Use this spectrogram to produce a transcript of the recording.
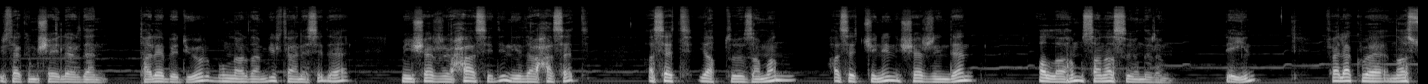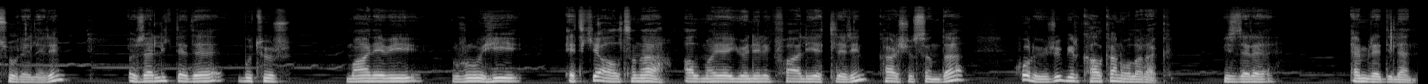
bir takım şeylerden talep ediyor. Bunlardan bir tanesi de min şerri hasidin idâ haset. Haset yaptığı zaman hasetçinin şerrinden Allah'ım sana sığınırım deyin. Felak ve Nas sureleri özellikle de bu tür manevi, ruhi etki altına almaya yönelik faaliyetlerin karşısında koruyucu bir kalkan olarak bizlere emredilen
